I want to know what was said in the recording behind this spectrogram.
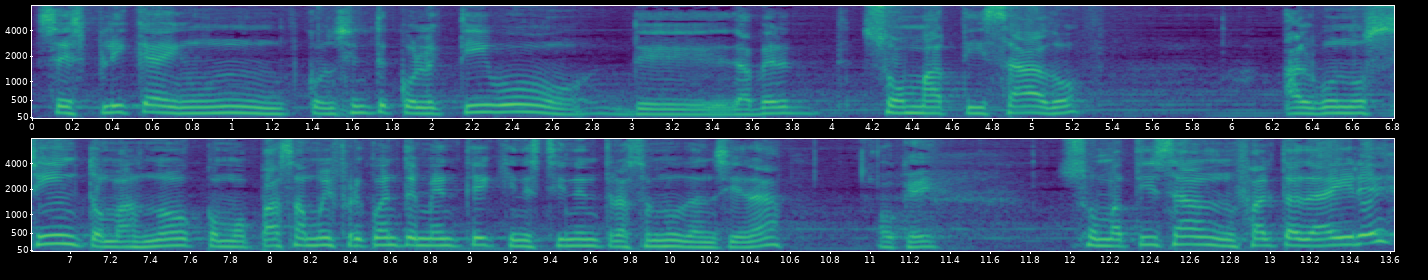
se explica en un consciente colectivo de, de haber somatizado algunos síntomas, ¿no? Como pasa muy frecuentemente quienes tienen trastornos de ansiedad. Ok. Somatizan falta de aire,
